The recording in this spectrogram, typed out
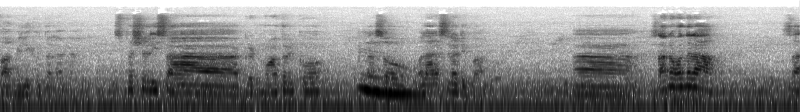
family ko talaga. Especially sa grandmother ko. Kaso, wala na sila, di ba? Ah, sa ano ko na lang? Sa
